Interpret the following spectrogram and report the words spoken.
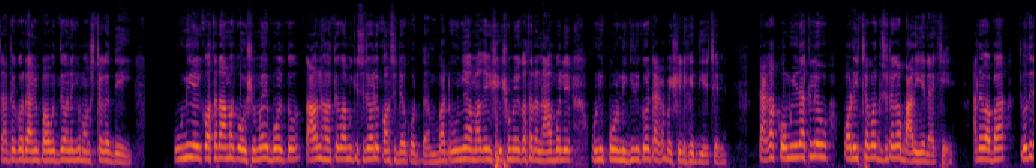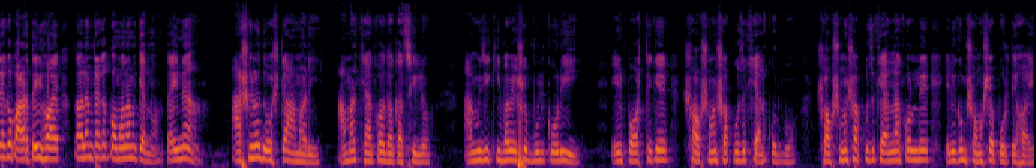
যাতে করে আমি পাবো পরবর্তী অনেকে পঞ্চাশ টাকা দেই। উনি এই কথাটা আমাকে ওই সময় বলতো, তাহলে হয়তো আমি কিছুটা হলে কনসিডার করতাম। বাট উনি আমাকে সেই সময় কথাটা না বলে উনি পণ্ডিগিরি করে টাকা বেশি লিখে দিয়েছেন। টাকা কমিয়ে রাখলেও পরে ইচ্ছা করে কিছু টাকা বাড়িয়ে রাখে আরে বাবা, যদি টাকা বাড়াতেই হয়, তাহলে আমি টাকা কমালাম কেন? তাই না? আসলে দোষটা আমারই। আমার খেয়াল করা দরকার ছিল। আমি যে কীভাবে এসব ভুল করি, এরপর থেকে সবসময় সব কিছু খেয়াল করব। সবসময় সব কিছু খেয়াল না করলে এরকম সমস্যা পড়তে হয়।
